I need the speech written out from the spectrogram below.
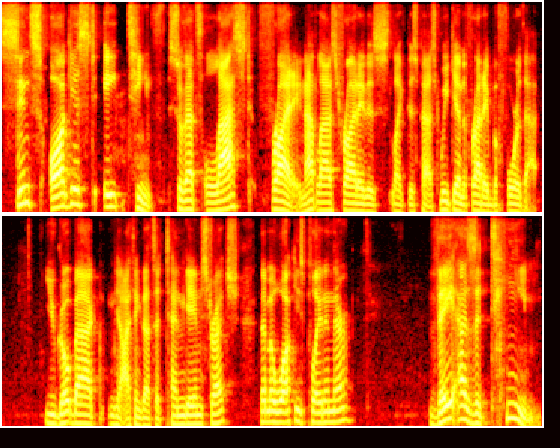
since August 18th. So that's last Friday, not last Friday, this like this past weekend, the Friday before that. You go back, yeah, I think that's a 10 game stretch that Milwaukee's played in there. They as a team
